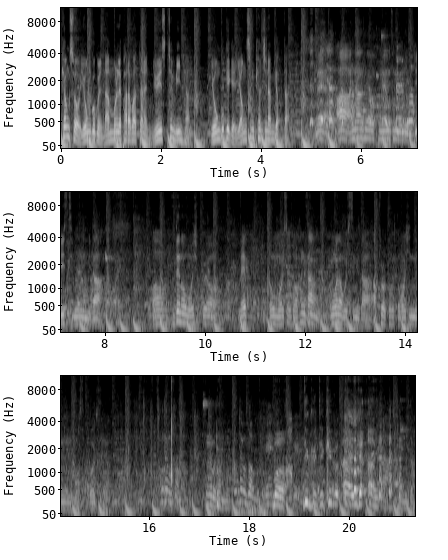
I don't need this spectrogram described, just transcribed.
평소 용국을 남몰래 바라봤다는 뉴이스트 민현 용국에게 영상 편지 남겼다. 네, 아 안녕하세요 박명호 선배님 뉴이스트 민현입니다. 어 무대 너무 멋있고요, 랩 너무 멋있어서 항상 응원하고 있습니다. 앞으로 더욱더 멋있는 모습 보여주세요. 성대모사 한번. 성대모사 한번. 성대모사 한번. 뭐 누구 누구 아이다 아이다. 아, 죄송합니다.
